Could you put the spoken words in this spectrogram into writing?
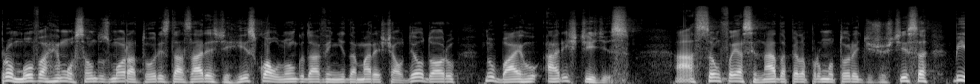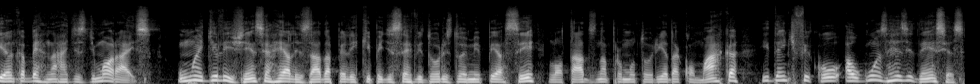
promova a remoção dos moradores das áreas de risco ao longo da Avenida Marechal Deodoro, no bairro Aristides. A ação foi assinada pela promotora de justiça Bianca Bernardes de Moraes. Uma diligência realizada pela equipe de servidores do MPAC, lotados na promotoria da comarca, identificou algumas residências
